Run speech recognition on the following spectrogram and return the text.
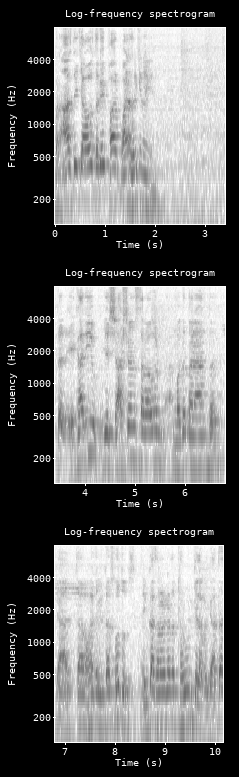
पण आज त्याची अवस्था काही फार पाहण्यासारखी नाही आहे तर एखादी जे शासन स्तरावर मदत आल्यानंतर त्याचा भागाचा विकास होतोच. विकास आल्यानंतर ठरवून केला पाहिजे. आता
